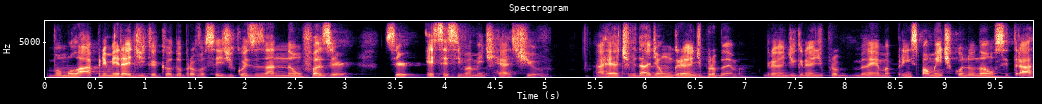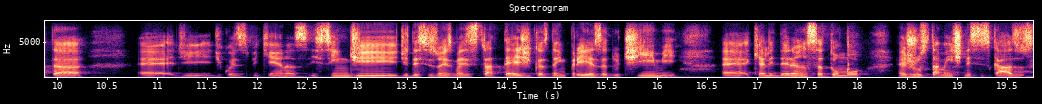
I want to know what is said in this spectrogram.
vamos lá. A primeira dica que eu dou para vocês de coisas a não fazer: ser excessivamente reativo. A reatividade é um grande problema, grande, grande problema, principalmente quando não se trata é, de, de coisas pequenas e sim de, de decisões mais estratégicas da empresa, do time, é, que a liderança tomou. É justamente nesses casos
